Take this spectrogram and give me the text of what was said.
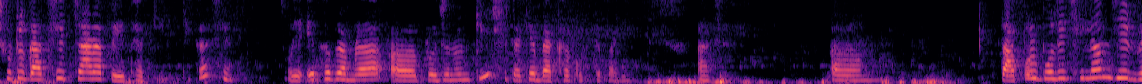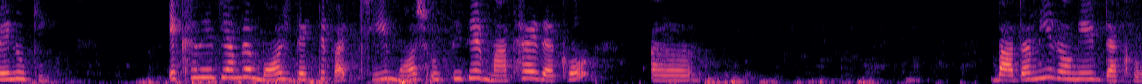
ছোট গাছের চারা পেয়ে থাকি, ঠিক আছে? এভাবে আমরা প্রজনন কি সেটাকে ব্যাখ্যা করতে পারি। আচ্ছা তারপর বলেছিলাম যে রেণু কি? এখানে যে আমরা মশ দেখতে পাচ্ছি, মশ উদ্ভিদের মাথায় দেখো বাদামি রঙের দেখো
